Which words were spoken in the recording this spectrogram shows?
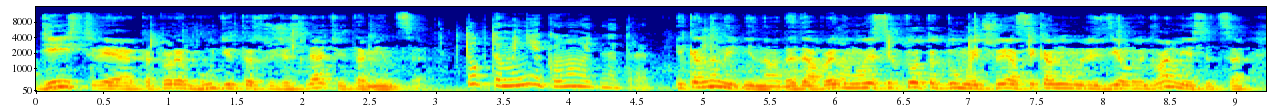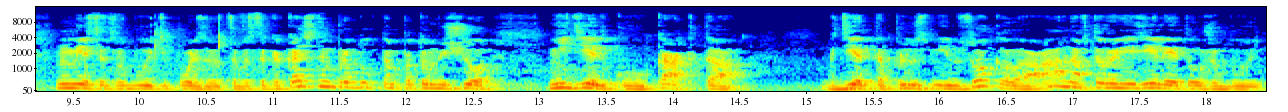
действия, которое будет осуществлять витамин С. Тобто мені економити не треба. Экономить не надо, да. Поэтому, если кто-то думает, что я сэкономлю, сделаю два месяца, ну, месяц вы будете пользоваться высококачественным продуктом, потом еще недельку как-то где-то плюс-минус около, а на второй неделе это уже будет,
